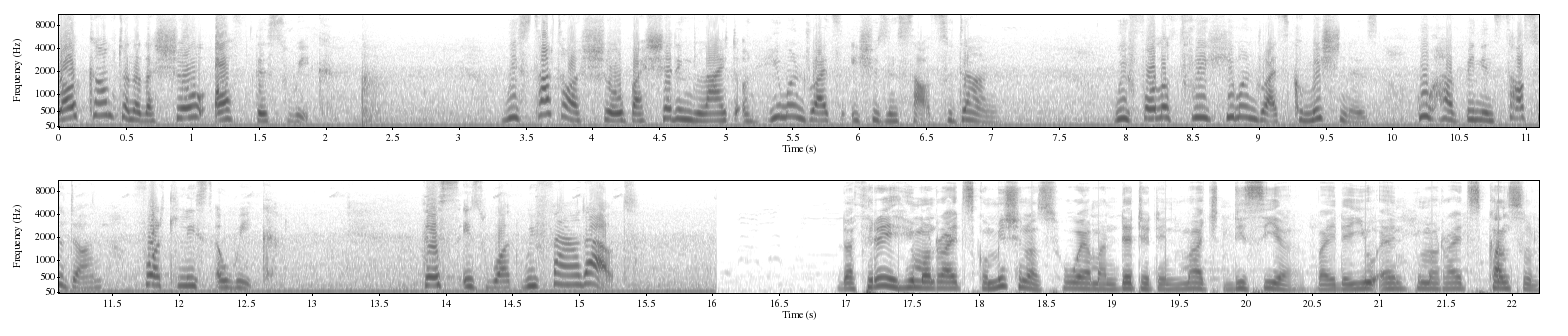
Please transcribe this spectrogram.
Welcome to another show of this week. We start our show by shedding light on human rights issues in South Sudan. We follow three human rights commissioners who have been in South Sudan for at least a week. This is what we found out. The three human rights commissioners who were mandated in March this year by the UN Human Rights Council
